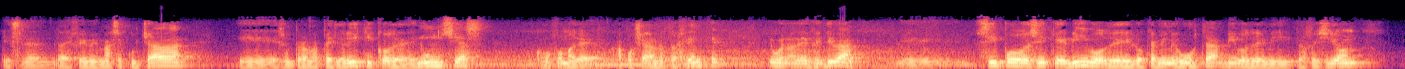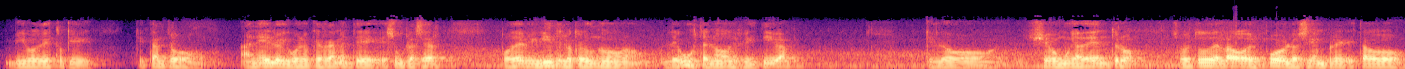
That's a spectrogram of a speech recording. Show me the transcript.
que es la, FM más escuchada, eh, es un programa periodístico de denuncias como forma de apoyar a nuestra gente. Y bueno, en definitiva, eh, sí puedo decir que vivo de lo que a mí me gusta, vivo de mi profesión, vivo de esto que, que tanto anhelo y bueno, que realmente es un placer poder vivir de lo que a uno le gusta, ¿no? En definitiva que lo llevo muy adentro, sobre todo del lado del pueblo siempre, he estado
